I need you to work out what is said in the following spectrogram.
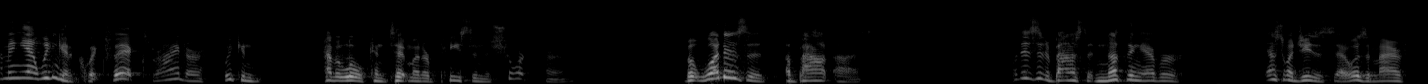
I mean, yeah, we can get a quick fix, right? Or we can have a little contentment or peace in the short term. But what is it about us? What is it about us that nothing ever that's what Jesus said. What does it matter if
